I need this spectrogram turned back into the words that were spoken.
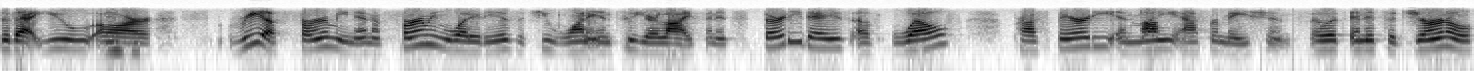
so that you are mm-hmm. reaffirming and affirming what it is that you want into your life. And it's 30 days of wealth prosperity and money affirmations. So it's and it's a journal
